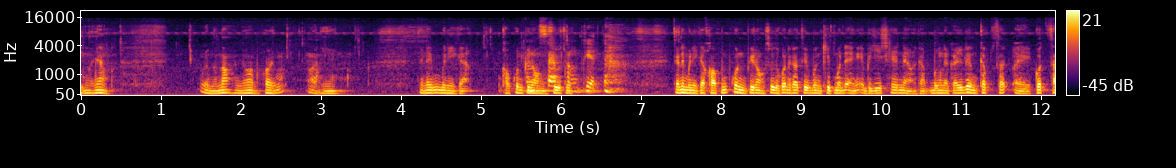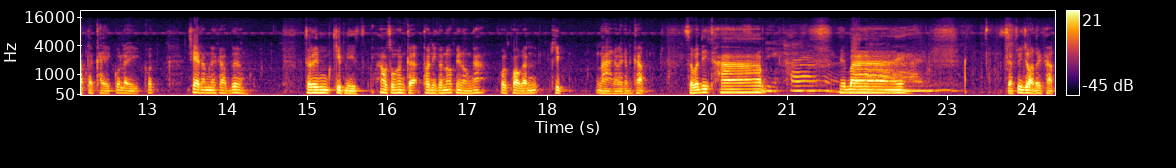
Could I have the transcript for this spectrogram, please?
อิ่มแล้วยังเออมันเนาะเนาะค่อยอันนี้จะได้มือนี้กะขอบคุณพี่น้องทั้งแซ่บสู้ทุกทั้งเผ็ดจะในมือนี้ก็ขอบคุณพี่น้องทุกคนนะครับที่เบิ่งคลิปมันแดงเอ g ีแชนแนลครับเบิ่งแล้วก็อย่าลืมกับไอ้กดซับตะไคร้กดไลค์กดแชร์นำนะครับเด้อจะได้คลิปนี้เฮาสองคนกะตอนนี้ก็เนอกพี่น้องนะพอๆกันคลิปหน้ากันแล้วกันครับ สวัสดีครัสบวัสดีค่ะบ๊ายบายบ๊ายบายแซ่บสุดยอดเลยครับ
